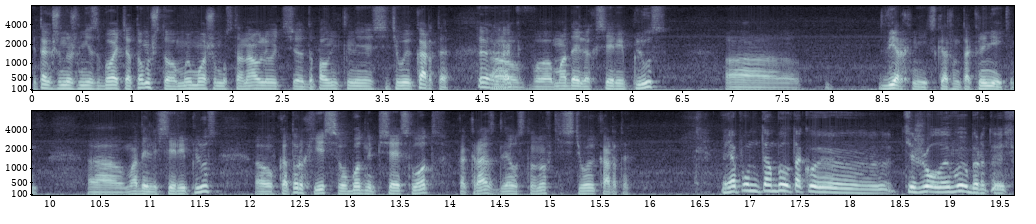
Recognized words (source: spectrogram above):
И также нужно не забывать о том, что мы можем устанавливать э, дополнительные сетевые карты э, в моделях серии Plus, э, верхней, скажем так, линейки э, модели серии Plus, э, в которых есть свободный PCI-слот как раз для установки сетевой карты. Я помню, там был такой тяжелый выбор, то есть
